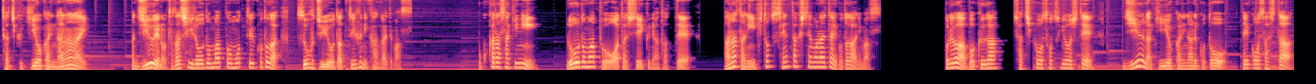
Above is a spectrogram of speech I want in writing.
社畜起業家にならないま自由への正しいロードマップを持っていることがすごく重要だっていうふうに考えてます。ここから先に、ロードマップをお渡ししていくにあたって、あなたに一つ選択してもらいたいことがあります。これは僕が社畜を卒業して自由な起業家になることを抵抗させた、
